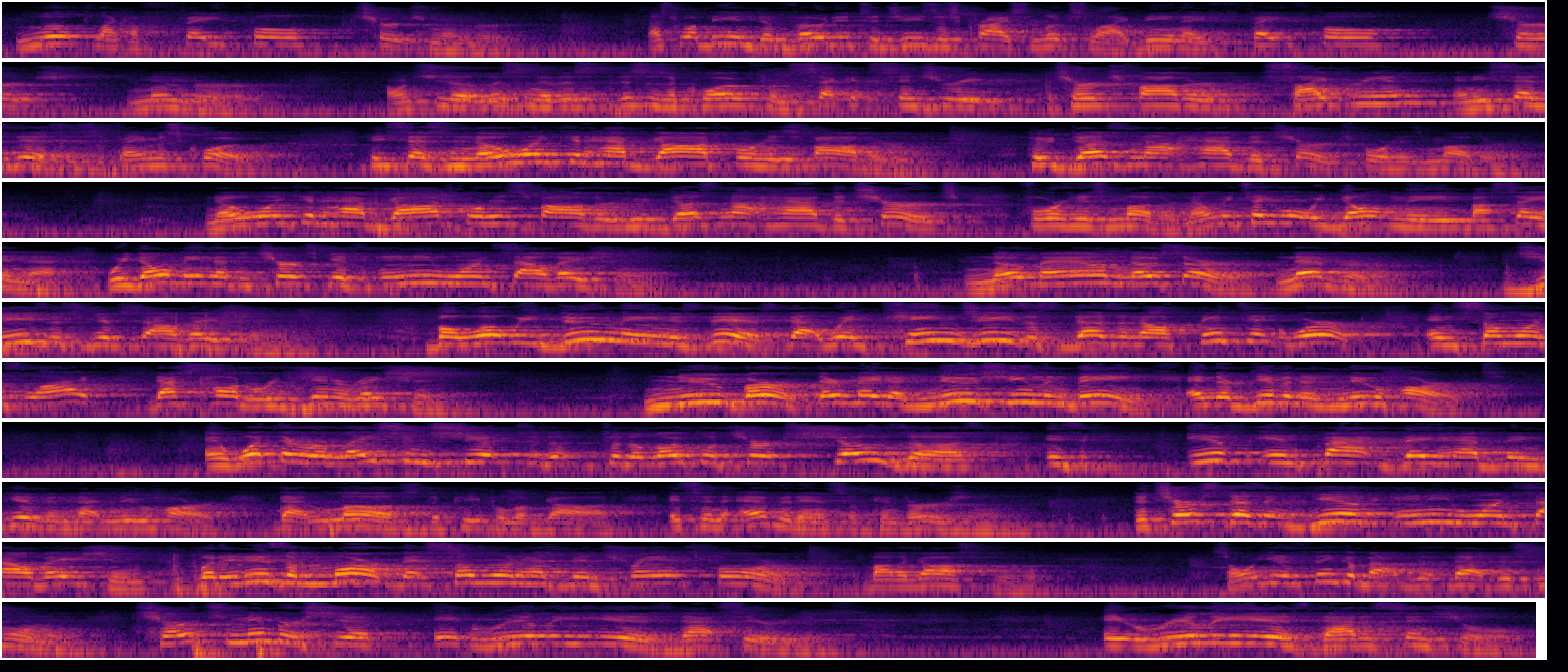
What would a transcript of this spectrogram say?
looked like a faithful church member. That's what being devoted to Jesus Christ looks like, being a faithful church member. I want you to listen to this. This is a quote from second century church father Cyprian, and he says this. It's a famous quote. He says, No one can have God for his father who does not have the church for his mother. No one can have God for his father who does not have the church for his mother. Now, let me tell you what we don't mean by saying that. We don't mean that the church gives anyone salvation. No, ma'am, no, sir, never. Jesus gives salvation. But what we do mean is this that when King Jesus does an authentic work in someone's life, that's called regeneration. New birth. They're made a new human being and they're given a new heart. And what their relationship to the, to the local church shows us is if in fact they have been given that new heart that loves the people of God, it's an evidence of conversion. The church doesn't give anyone salvation, but it is a mark that someone has been transformed by the gospel. So I want you to think about that this morning. Church membership, it really is that serious. It really is that essential.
